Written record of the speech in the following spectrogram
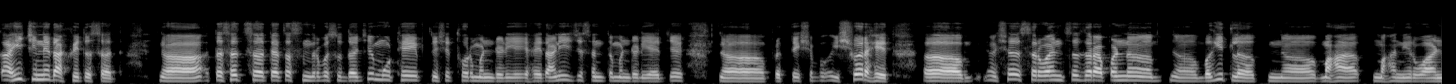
काही चिन्हे दाखवित असत. तसंच त्याचा संदर्भ सुद्धा जे मोठे जसे थोर मंडळी आहेत आणि जे संत मंडळी आहेत जे प्रत्यक्ष ईश्वर आहेत अशा सर्वांचं जर आपण बघितलं महा महानिर्वाण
